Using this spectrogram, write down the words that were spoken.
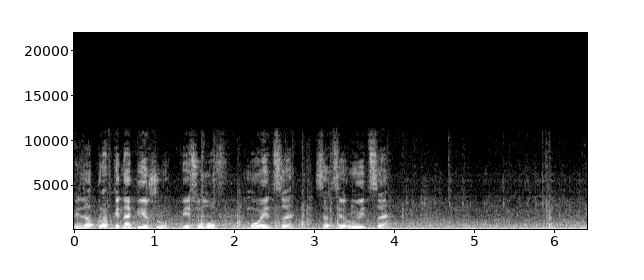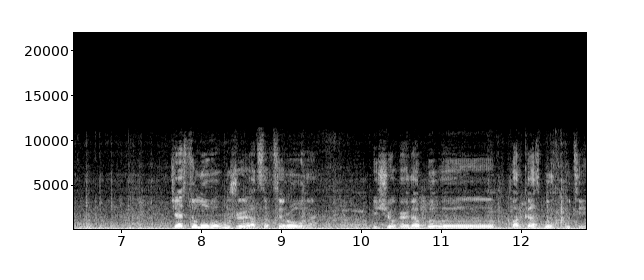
Перед отправкой на биржу весь улов моется, сортируется. Часть улова уже отсортирована. Еще когда был, э, баркас был в пути.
